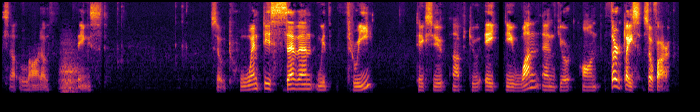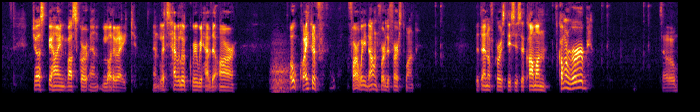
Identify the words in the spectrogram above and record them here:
it's a lot of things. So 27 with 3 takes you up to 81 and you're on third place so far just behind Vaskor and Lodewijk. And let's have a look where we have the R. Oh, quite a far way down for the first one. But then, of course, this is a common common verb. So,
